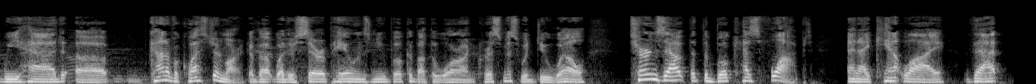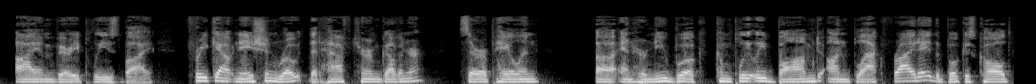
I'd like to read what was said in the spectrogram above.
we had uh, kind of a question mark about whether Sarah Palin's new book about the war on Christmas would do well. Turns out that the book has flopped, and I can't lie, that I am very pleased by. Freakout Nation wrote that half-term governor Sarah Palin uh, and her new book completely bombed on Black Friday. The book is called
